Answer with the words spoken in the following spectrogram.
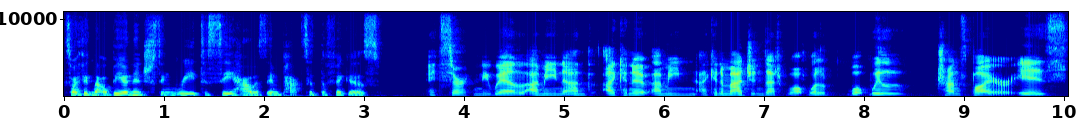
So I think that will be an interesting read to see how it's impacted the figures. It certainly will. I mean, and I can, uh, I mean, I can imagine that what will what will transpire is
